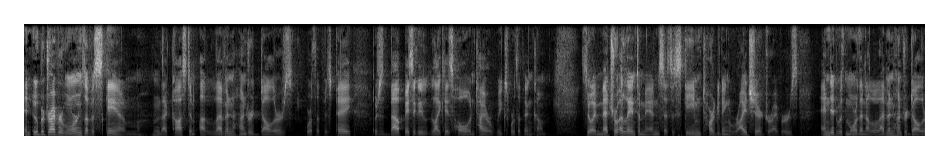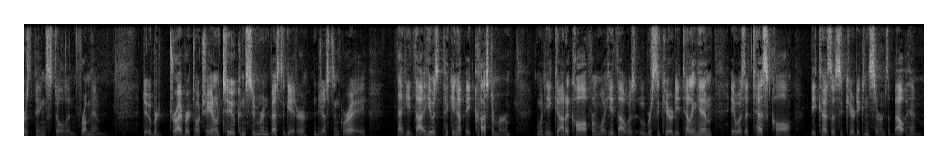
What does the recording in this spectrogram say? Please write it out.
An Uber driver warns of a scam that cost him $1,100 worth of his pay, which is about basically like his whole entire week's worth of income. So, a Metro Atlanta man says a scheme targeting rideshare drivers ended with more than $1,100 being stolen from him. The Uber driver told Channel 2 consumer investigator Justin Gray that he thought he was picking up a customer when he got a call from what he thought was Uber security telling him it was a test call because of security concerns about him.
